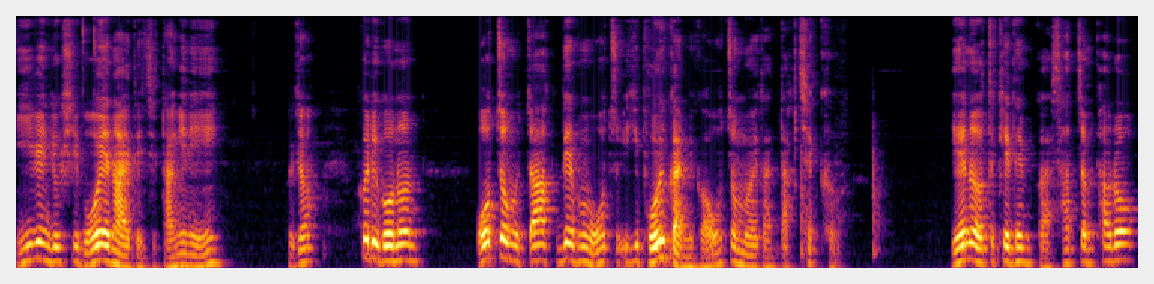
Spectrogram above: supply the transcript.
265에 놔야 되지, 당연히. 그죠? 그리고는 5.5 쫙 내보면 5. 이게 보일 거 아닙니까? 5.5에다 딱 체크. 얘는 어떻게 됩니까? 4.85,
